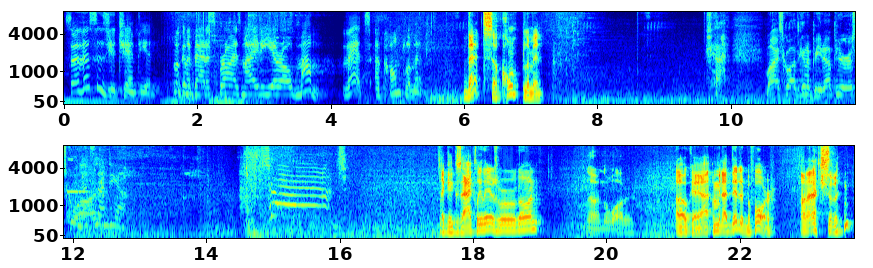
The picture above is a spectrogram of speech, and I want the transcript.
So this is your champion. Looking about as spry as my 80-year-old mum. That's a compliment. That's a compliment. My squad's gonna beat up your squad. Let's land here. Like exactly there's where we're going. No, in the water. Oh, okay, I, I mean I did it before on accident.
